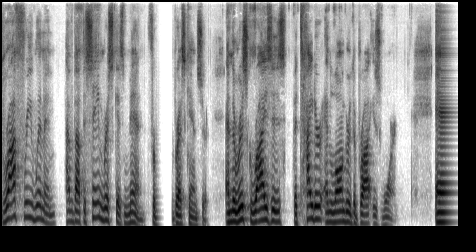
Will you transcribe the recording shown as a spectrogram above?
bra free women have about the same risk as men for breast cancer. And the risk rises the tighter and longer the bra is worn. And,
